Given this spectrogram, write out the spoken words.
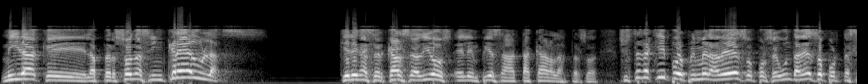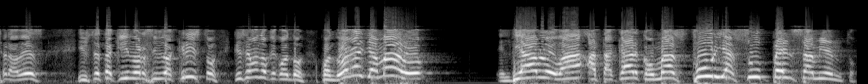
mira que las personas incrédulas quieren acercarse a Dios, él empieza a atacar a las personas. Si usted está aquí por primera vez, o por segunda vez, o por tercera vez, y usted está aquí y no ha recibido a Cristo, que hermano que cuando, cuando haga el llamado, el diablo va a atacar con más furia su pensamiento.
